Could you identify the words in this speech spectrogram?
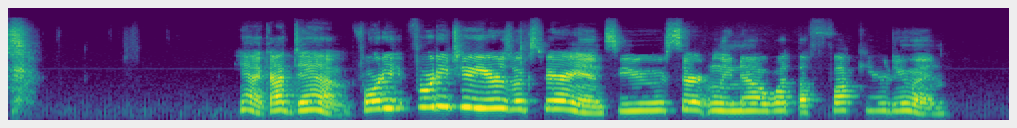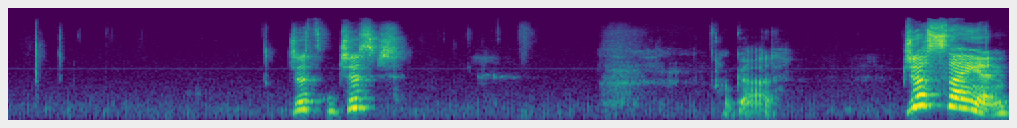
yeah, goddamn. 40, 42 years of experience. You certainly know what the fuck you're doing. Just, just, oh god. Just saying,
